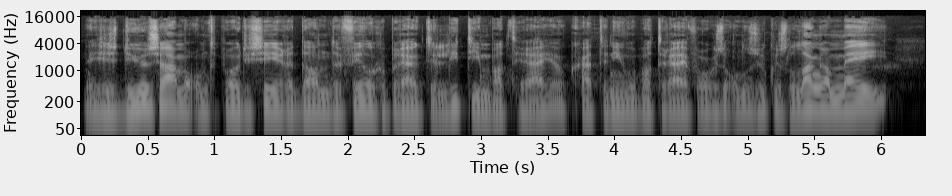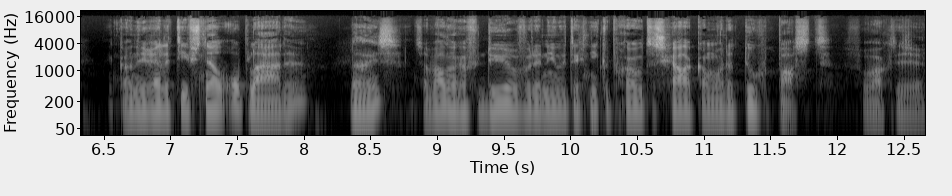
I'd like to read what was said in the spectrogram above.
Deze is duurzamer om te produceren dan de veelgebruikte lithiumbatterij. Ook gaat de nieuwe batterij volgens de onderzoekers langer mee. En kan die relatief snel opladen. Nice. Het zal wel nog even duren voor de nieuwe techniek op grote schaal kan worden toegepast, verwachten ze.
